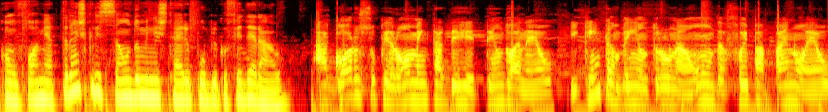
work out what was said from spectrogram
conforme a transcrição do Ministério Público Federal. Agora o super-homem tá derretendo o anel. E quem também entrou na onda foi Papai Noel.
